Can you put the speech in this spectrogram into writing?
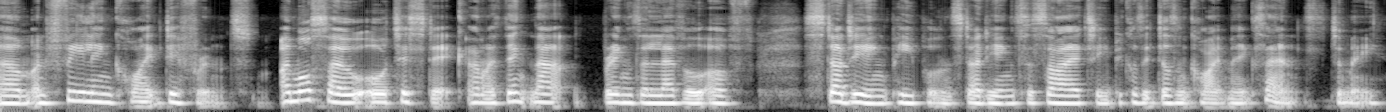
um, and feeling quite different. I'm also autistic, and I think that brings a level of studying people and studying society because it doesn't quite make sense to me.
